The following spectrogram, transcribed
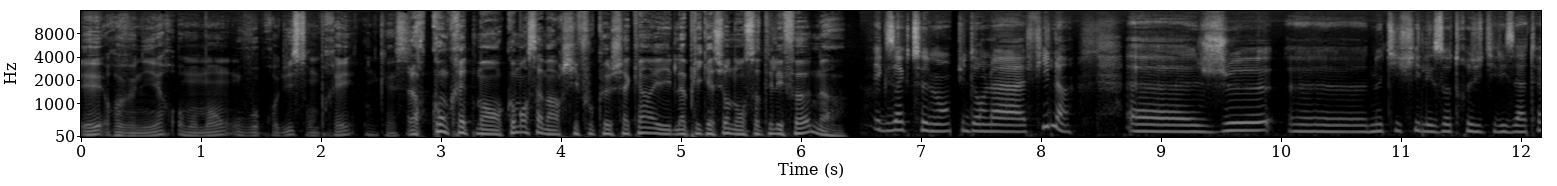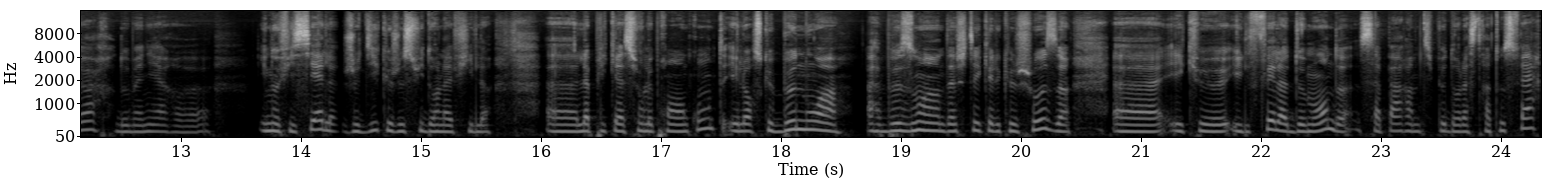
et revenir au moment où vos produits sont prêts en caisse. Alors concrètement, comment ça marche? Il faut que chacun ait l'application dans son téléphone? Exactement. Je suis dans la file. je notifie les autres utilisateurs de manière inofficielle, je dis que je suis dans la file. Euh, L'application le prend en compte et lorsque Benoît a besoin d'acheter quelque chose euh, et qu'il fait la demande, ça part un petit peu dans la stratosphère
